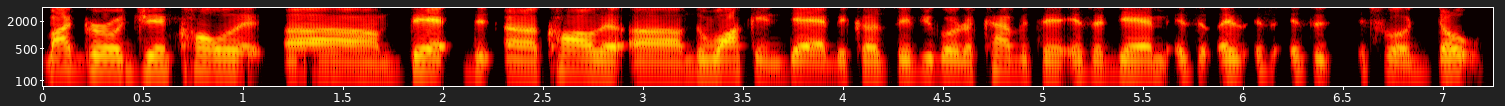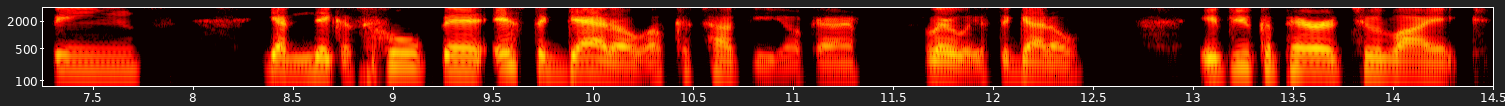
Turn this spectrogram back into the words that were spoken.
My girl Jen call it um dead uh call it um the Walking Dead because if you go to Covington, it's a damn it's it's it's, it's full of dope fiends. You have niggas hooping. It's the ghetto of Kentucky. Okay, literally, it's the ghetto. If you compare it to like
